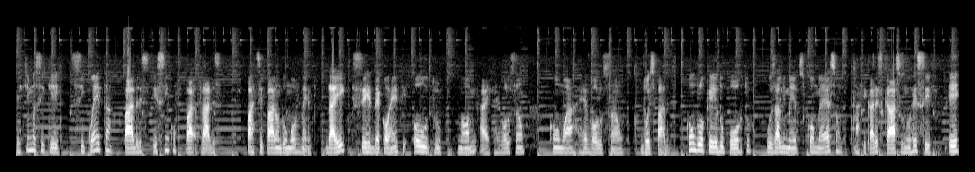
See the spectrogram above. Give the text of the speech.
Estima-se que 50 padres e 5 frades participaram do movimento. Daí ser decorrente outro nome a esta revolução, como a Revolução dos Padres. Com o bloqueio do porto, os alimentos começam a ficar escassos no Recife e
